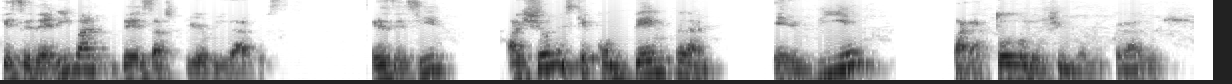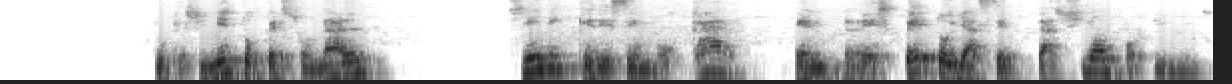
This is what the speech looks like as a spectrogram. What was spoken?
que se derivan de esas prioridades. Es decir, acciones que contemplan el bien para todos los involucrados. Tu crecimiento personal tiene que desembocar en respeto y aceptación por ti mismo.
